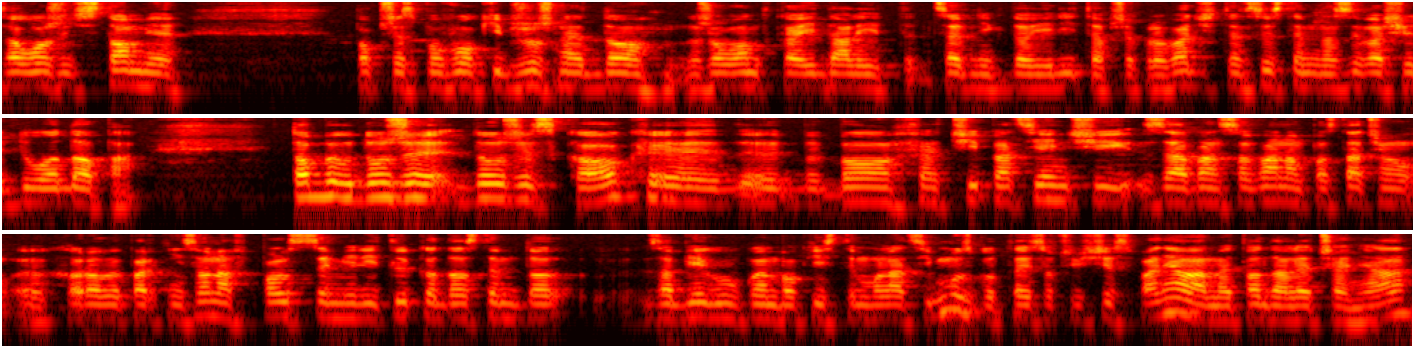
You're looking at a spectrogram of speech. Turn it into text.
założyć stomię poprzez powłoki brzuszne do żołądka i dalej cewnik do jelita przeprowadzić. Ten system nazywa się duodopa. To był duży, duży skok, y, bo ci pacjenci z zaawansowaną postacią choroby Parkinsona w Polsce mieli tylko dostęp do zabiegów głębokiej stymulacji mózgu. To jest oczywiście wspaniała metoda leczenia,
